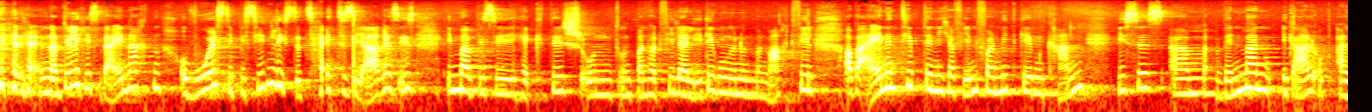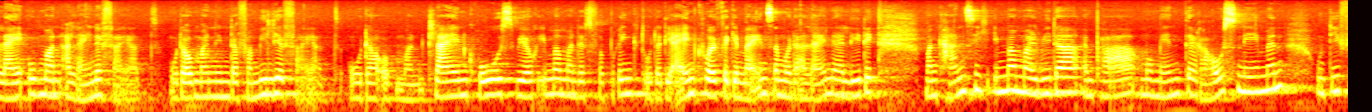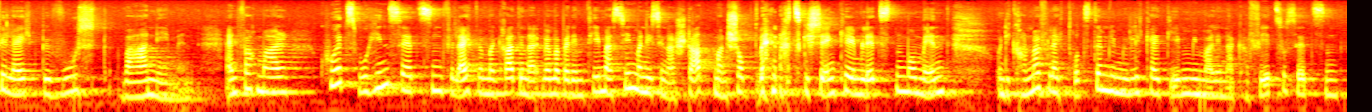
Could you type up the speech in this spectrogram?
natürlich ist Weihnachten, obwohl es die besinnlichste Zeit des Jahres ist, immer ein bisschen hektisch und, und man hat viele Erledigungen und man macht viel. Aber einen Tipp, den ich auf jeden Fall mitgeben kann, ist es, ähm, wenn man, egal ob, allein, ob man alleine feiert oder ob man in der Familie feiert. Oder ob man klein, groß, wie auch immer man das verbringt oder die Einkäufe gemeinsam oder alleine erledigt, man kann sich immer mal wieder ein paar Momente rausnehmen und die vielleicht bewusst wahrnehmen. Einfach mal kurz wohin setzen, vielleicht wenn man gerade wenn wir bei dem Thema sind, man ist in einer Stadt, man shoppt Weihnachtsgeschenke im letzten Moment. Und ich kann mir vielleicht trotzdem die Möglichkeit geben, mich mal in ein Café zu setzen,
